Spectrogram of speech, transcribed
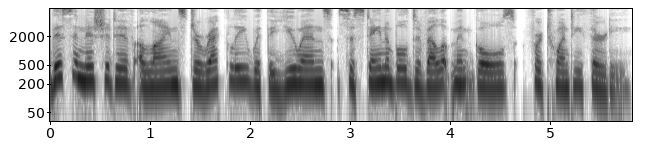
this initiative aligns directly with the UN's Sustainable Development Goals for 2030.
